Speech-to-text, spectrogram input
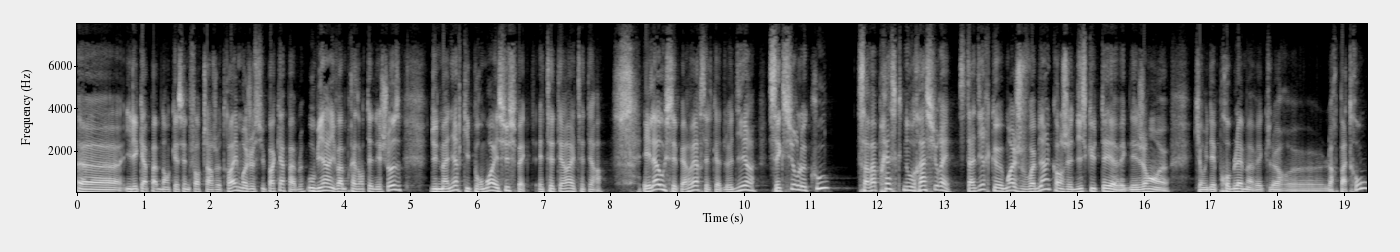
euh, il est capable d'encaisser une forte charge de travail, moi je suis pas capable. Ou bien il va me présenter des choses d'une manière qui pour moi est suspecte, etc., etc. Et là où c'est pervers, c'est le cas de le dire, c'est que sur le coup, ça va presque nous rassurer. C'est-à-dire que moi, je vois bien quand j'ai discuté avec des gens qui ont eu des problèmes avec leur, leur patron,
